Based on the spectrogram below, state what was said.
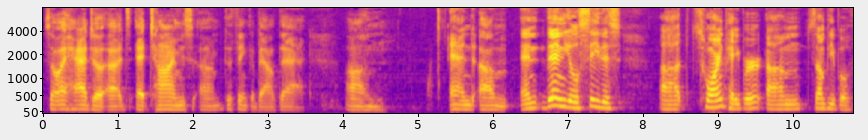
So I had to, uh, at times, um, to think about that. Um, and, um, and then you'll see this uh, torn paper. Um, some people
